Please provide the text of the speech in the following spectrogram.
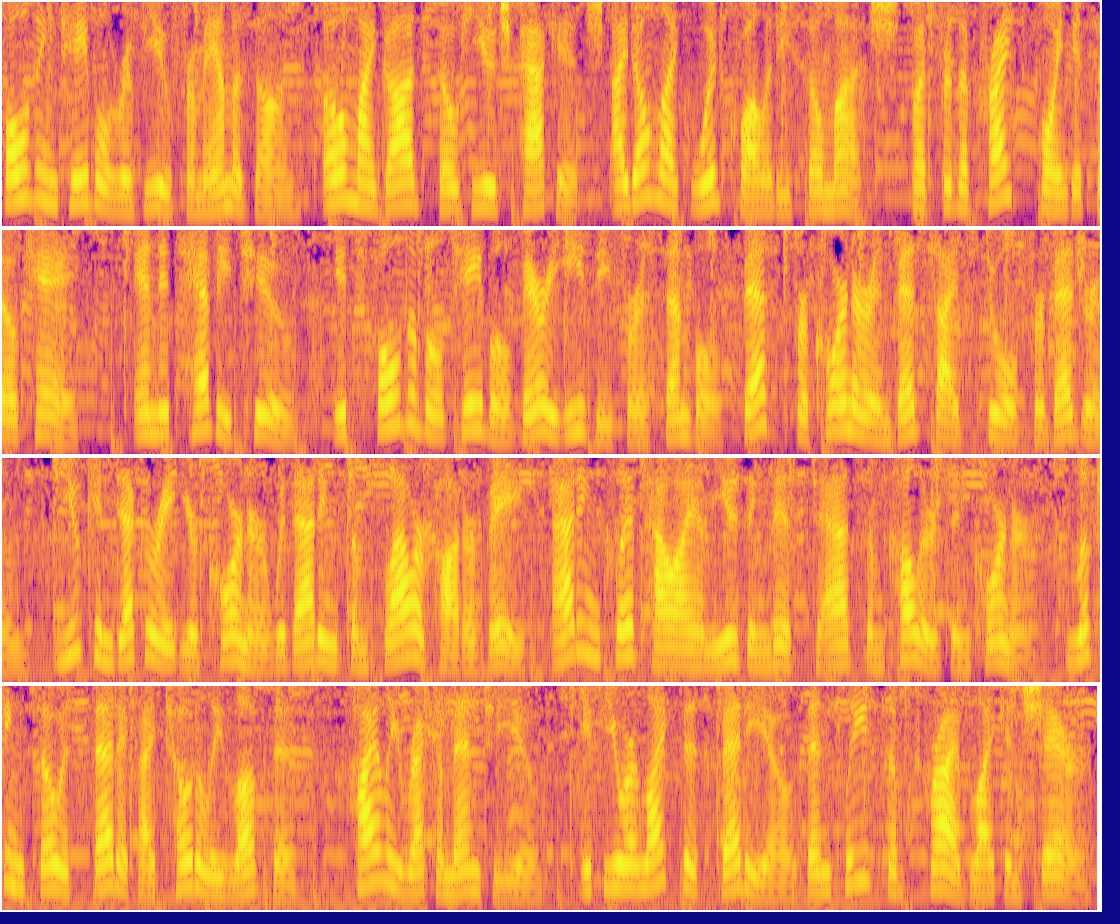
Folding table review from Amazon. Oh my god so huge package. I don't like wood quality so much, but for the price point it's okay. And it's heavy too. It's foldable table very easy for assemble. Best for corner and bedside stool for bedroom. You can decorate your corner with adding some flower pot or vase. Adding clip how I am using this to add some colors in corner. Looking so aesthetic I totally love this highly recommend to you. If you are like this video then please subscribe like and share.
